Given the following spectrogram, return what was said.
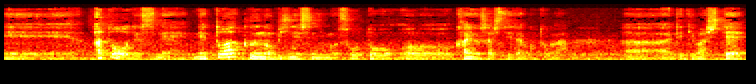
えー、あとですねネットワークのビジネスにも相当関与させていただくことができまして、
